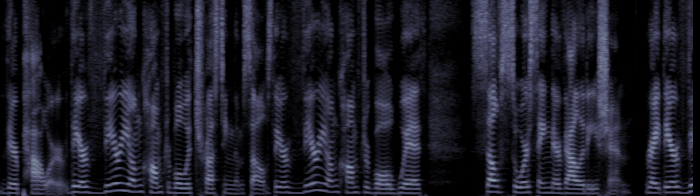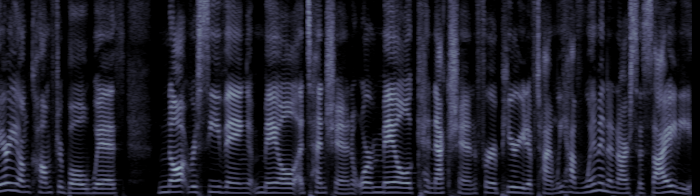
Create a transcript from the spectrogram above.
their power. They are very uncomfortable with trusting themselves. They are very uncomfortable with self sourcing their validation, right? They are very uncomfortable with not receiving male attention or male connection for a period of time. We have women in our society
